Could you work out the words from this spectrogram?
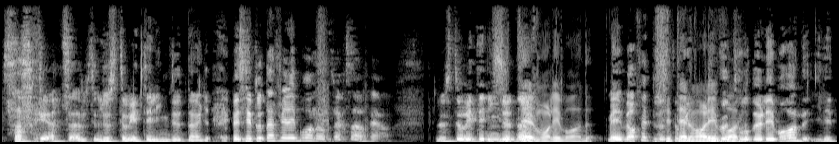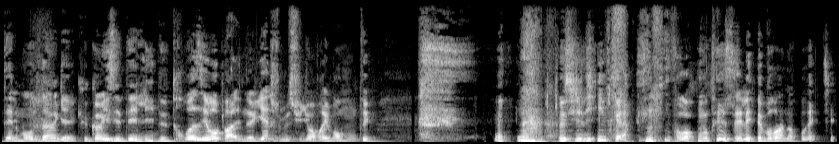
ça serait ça- le storytelling de dingue. Mais c'est tout à fait LeBron hein, de faire ça, frère. Le storytelling de C'est dingue. tellement les brods. Mais, mais en fait, le c'est tellement storytelling LeBron. autour de LeBron, il est tellement dingue que quand ils étaient lead 3-0 par les Nuggets, je me suis dit en vrai, ils vont remonter. je me suis dit, frère, ils vont remonter, c'est LeBron en vrai. tu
